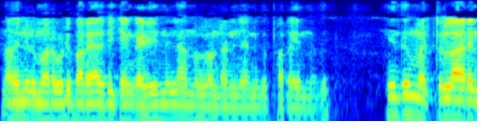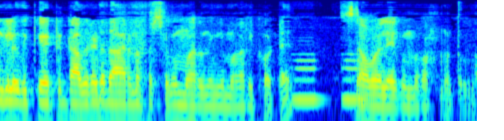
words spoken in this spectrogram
അതിനൊരു മറുപടി പറയാതിരിക്കാൻ കഴിയുന്നില്ല എന്നുള്ളതുകൊണ്ടാണ് ഞാനിത് പറയുന്നത്. ഇത് മറ്റുള്ള ആരെങ്കിലും ഇത് കേട്ടിട്ട് അവരുടെ ധാരണ പ്രശ്നം മാറുന്നെങ്കിൽ മാറിക്കോട്ടെ. അസ്സാം വലൈക്കും വാഹമത്തുള്ള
